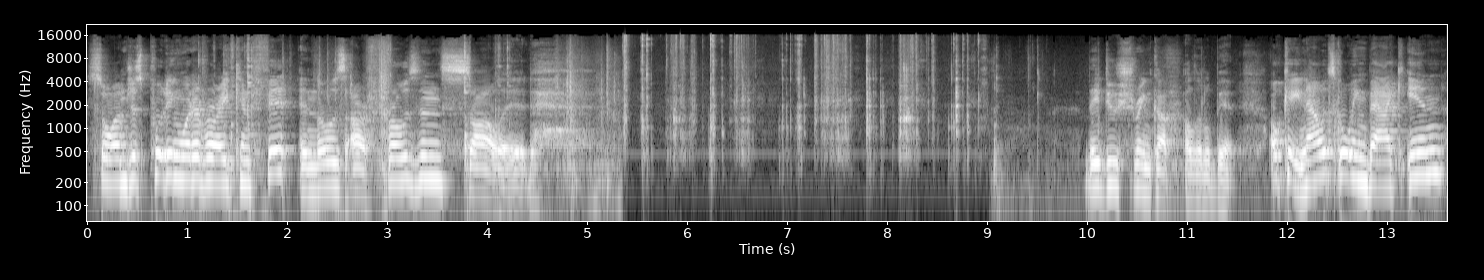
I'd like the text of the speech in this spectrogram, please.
So I'm just putting whatever I can fit, and those are frozen solid. They do shrink up a little bit. Okay, now it's going back in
